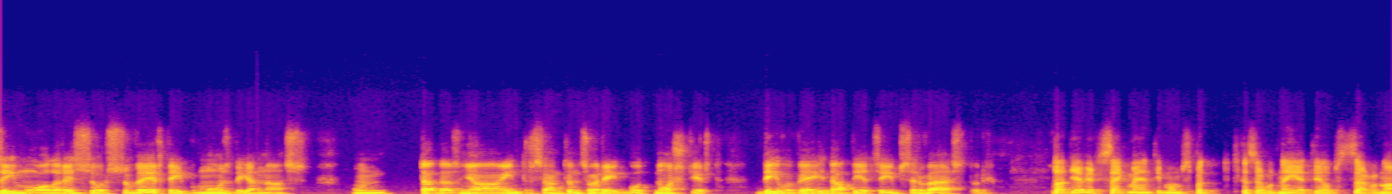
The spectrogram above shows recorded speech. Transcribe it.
zīmola resursu vērtību mūsdienās. Un tādā ziņā interesanti un svarīgi būtu nošķirt divu veidu attiecības ar vēsturi. Tad jau ir segmenti mums, pat, kas varbūt neietilpst sarunā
